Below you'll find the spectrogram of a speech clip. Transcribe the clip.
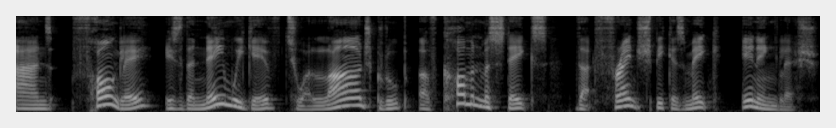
And franglais is the name we give to a large group of common mistakes that French speakers make in English.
